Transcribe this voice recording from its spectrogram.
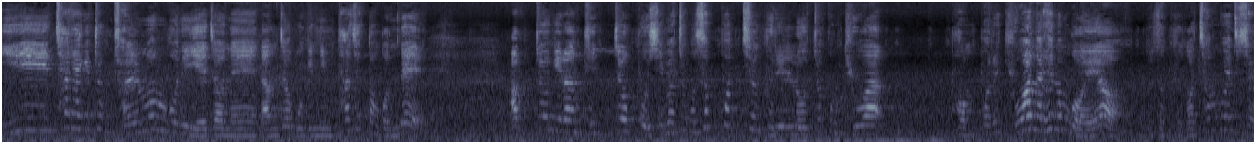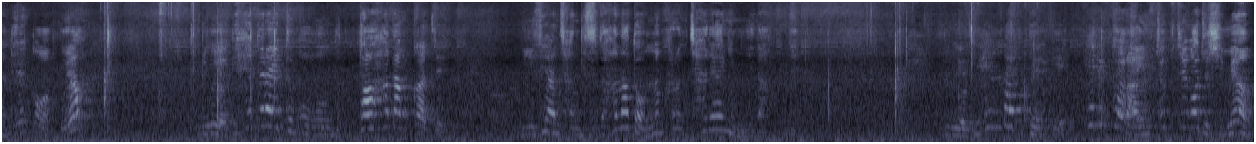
이 차량이 좀 젊은 분이 예전에 남자 고객님 타셨던 건데 앞쪽이랑 뒤쪽 보시면 조금 스포츠 그릴로 조금 교환 범퍼를 교환을 해놓은 거예요. 그래서 그거 참고해 주시면 될 것 같고요. 그리고 여기 헤드라이트 부분부터 하단까지 미세한 장기수도 하나도 없는 그런 차량입니다. 네. 그리고 여기 핸드업 대기 캐릭터 라인 쭉 찍어주시면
